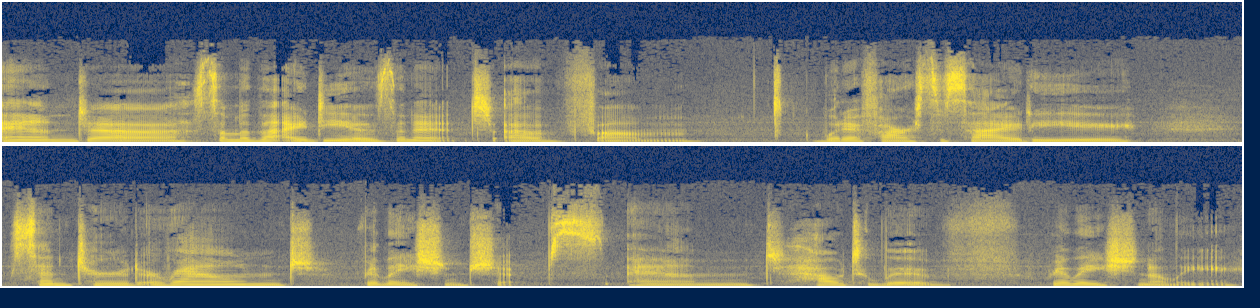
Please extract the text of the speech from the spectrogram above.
and uh, some of the ideas in it of um, what if our society centered around relationships and how to live relationally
